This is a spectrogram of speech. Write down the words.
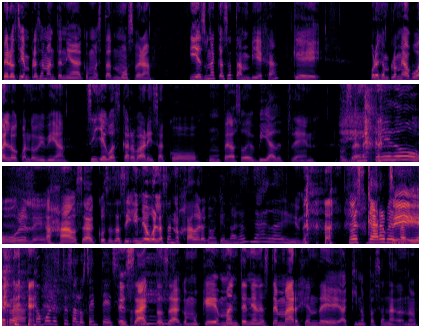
Pero siempre se mantenía como esta atmósfera. Y es una casa tan vieja que, por ejemplo, mi abuelo cuando vivía, sí llegó a escarbar y sacó un pedazo de vía de tren. O sea, ¿Qué pedo? Órale. ajá, o sea, cosas así. Y mi abuela se enojaba, era como que no hagas nada. Y... No escarbes la tierra. No molestes a los entes. Exacto, o sea, como que mantenían este margen de aquí no pasa nada, ¿no?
